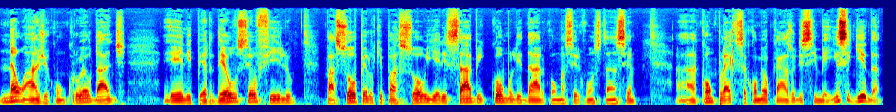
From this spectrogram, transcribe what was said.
não age com crueldade. Ele perdeu o seu filho, passou pelo que passou e ele sabe como lidar com uma circunstância ah, complexa, como é o caso de Simei. Em seguida,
